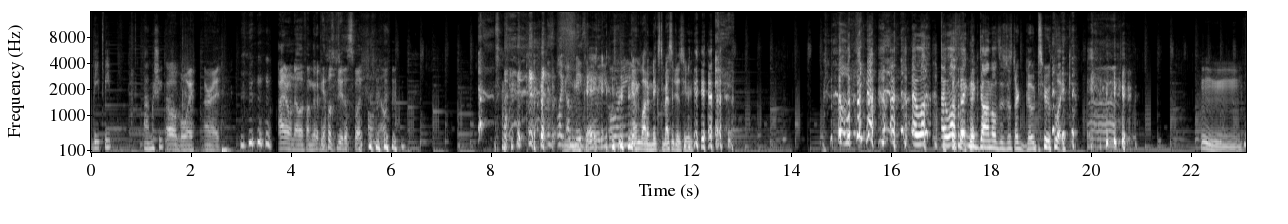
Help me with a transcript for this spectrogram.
beep beep. I'm a sheep. Oh boy. All right. I don't know if I'm gonna be able to do this one. Oh no. Is it like amazingly Okay. boring? Getting a lot of mixed messages here. oh, yeah. I love I love that McDonald's is just our go-to like Uh, Hmm.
